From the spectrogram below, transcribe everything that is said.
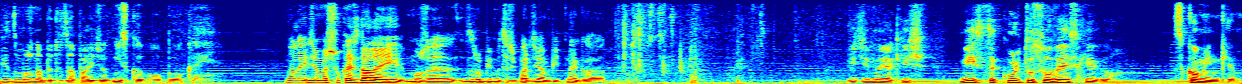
Więc można by tu zapalić ognisko, byłoby ok. No ale idziemy szukać dalej, może zrobimy coś bardziej ambitnego. Widzimy jakieś miejsce kultu słowiańskiego z kominkiem.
